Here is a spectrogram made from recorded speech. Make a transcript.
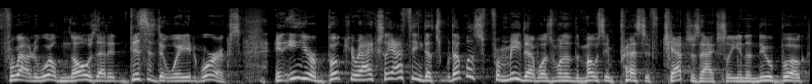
throughout the world knows that it, this is the way it works. And in your book, you're actually I think that's that was for me that was one of the most impressive chapters actually in the new book.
